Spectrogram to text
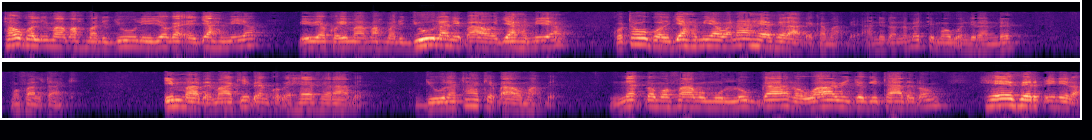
tawgol imam ahmad juuli yoga e jahmiya ɓe wiya ko imam ahmad juulani ɓaawo jahmiya ko tawgol jahmiya wona heferaɓe ka maɓɓe. Andi ɗon no metti moɓondirande mo faltaki immaɓe makiɓen ko ɓe heferaɓe. Juulatake ɓaawo maɓɓe. Neɗɗo mo faamu mum lugga no waawi jogitaade ɗon heeferɗinira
